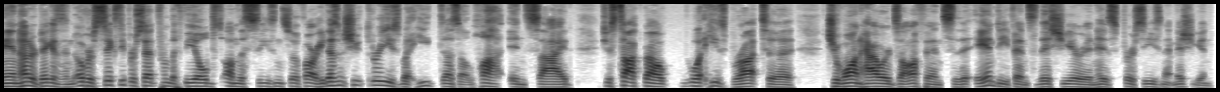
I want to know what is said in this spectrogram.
man, Hunter Dickinson over 60% from the field on the season so far. He doesn't shoot threes, but he does a lot inside. Just talk about what he's brought to Juwan Howard's offense and defense this year in his first season at Michigan.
